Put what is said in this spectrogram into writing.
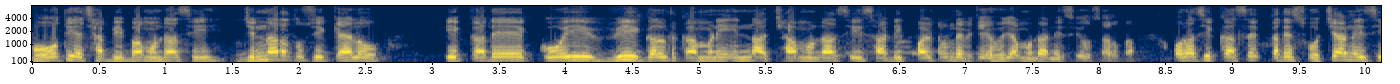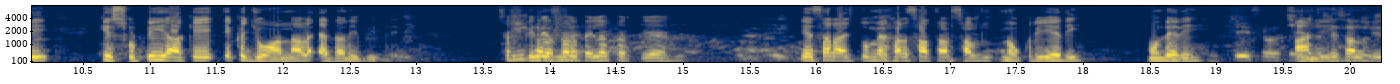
ਬਹੁਤ ਹੀ ਅੱਛਾ ਬੀਬਾ ਮੁੰਡਾ ਸੀ। ਜਿੰਨਾ ਦਾ ਤੁਸੀਂ ਕਹਿ ਲਓ ਕਿ ਕਦੇ ਕੋਈ ਵੀ ਗਲਤ ਕੰਮ ਨਹੀਂ ਇੰਨਾ ਅੱਛਾ ਮੁੰਡਾ ਸੀ ਸਾਡੀ ਪਲਟਨ ਦੇ ਵਿੱਚ ਇਹੋ ਜਿਹਾ ਮੁੰਡਾ ਨਹੀਂ ਸੀ ਹੋ ਸਕਦਾ। ਔਰ ਅਸੀਂ ਕਦੇ ਸੋਚਿਆ ਨਹੀਂ ਸੀ ਕਿ ਛੁੱਟੀ ਆ ਕੇ ਇੱਕ ਜਵਾਨ ਨਾਲ ਐਦਾਂ ਦੀ ਬੀਤੇ। ਸਰ ਕਿੰਨੇ ਸਾਲ ਪਹਿਲਾਂ ਭਰਤੀ ਹੋਇਆ ਸੀ ਇਹ ਸਰ ਅੱਜ ਤੋਂ ਮੇਰੇ ਖਿਆਲ 7-8 ਸਾਲ ਨੌਕਰੀ ਹੈ ਇਹਦੀ ਮੁੰਡੇ ਦੀ। ਹਾਂਜੀ। ਹਾਂਜੀ।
